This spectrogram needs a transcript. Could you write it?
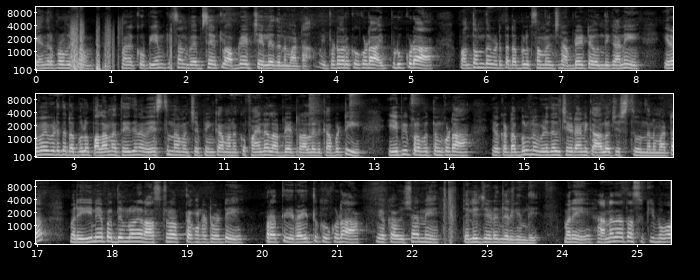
కేంద్ర ప్రభుత్వం మనకు పిఎం కిసాన్ వెబ్సైట్లో అప్డేట్ చేయలేదన్నమాట. ఇప్పటివరకు కూడా ఇప్పుడు కూడా పంతొమ్మిదో విడత డబ్బులకు సంబంధించిన అప్డేటే ఉంది కానీ ఇరవై విడత డబ్బులు పలానా తేదీన వేస్తున్నామని చెప్పి ఇంకా మనకు ఫైనల్ అప్డేట్ రాలేదు కాబట్టి ఏపీ ప్రభుత్వం కూడా ఈ యొక్క డబ్బులను విడుదల చేయడానికి ఆలోచిస్తుందన్నమాట మరి ఈ నేపథ్యంలోనే రాష్ట్ర వ్యాప్తంగా ఉన్నటువంటి ప్రతి రైతుకు కూడా ఈ యొక్క విషయాన్ని తెలియజేయడం జరిగింది. మరి అన్నదాత సుఖీభవ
